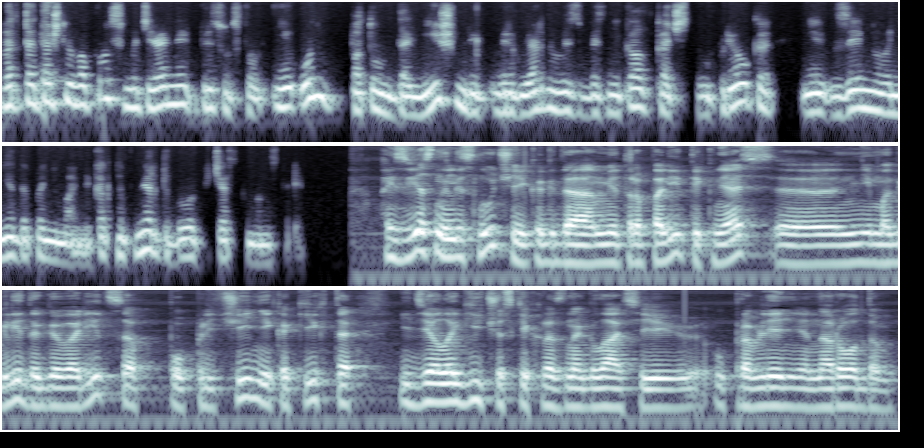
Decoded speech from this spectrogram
Вот тогда что вопрос материальный присутствовал. И он потом в дальнейшем регулярно возникал в качестве упрека и взаимного недопонимания, как, например, это было в Печерском монастыре. А известны ли случаи, когда митрополит и князь э, не могли договориться по причине каких-то идеологических разногласий управления народом?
